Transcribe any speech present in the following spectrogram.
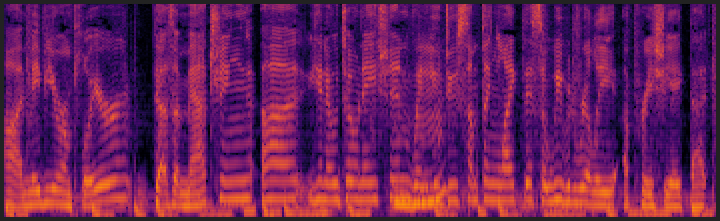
Uh, maybe your employer does a matching, uh, you know, donation when you do something like this. So we would really appreciate that.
